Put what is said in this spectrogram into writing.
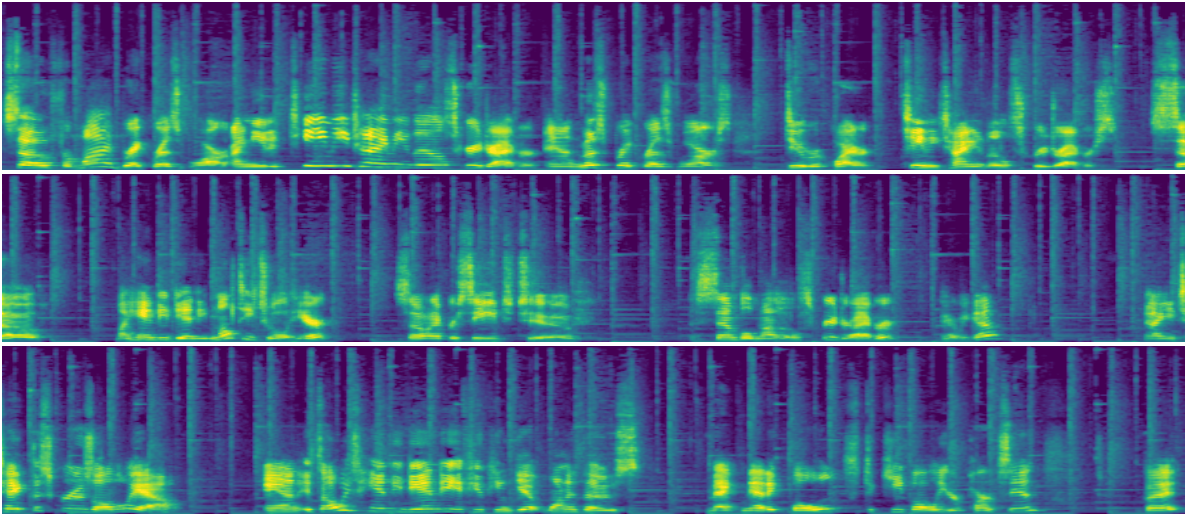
So for my brake reservoir, I need a teeny tiny little screwdriver, and most brake reservoirs do require teeny tiny little screwdrivers. So my handy dandy multi-tool here. So I proceed to assemble my little screwdriver. There we go. Now you take the screws all the way out, and it's always handy dandy if you can get one of those magnetic bowls to keep all your parts in. But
